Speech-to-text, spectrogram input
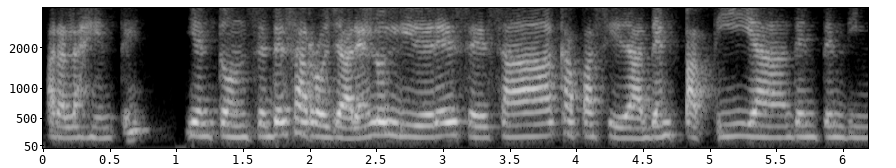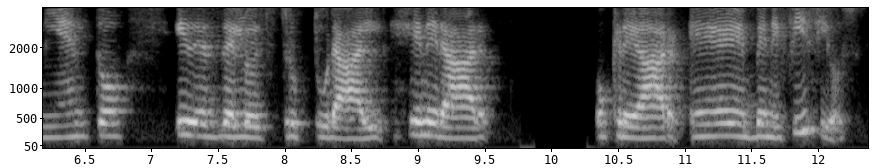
para la gente y entonces desarrollar en los líderes esa capacidad de empatía, de entendimiento y desde lo estructural generar o crear beneficios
